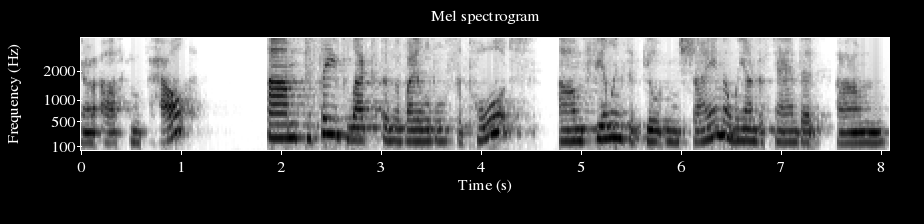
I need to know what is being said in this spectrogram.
know, asking for help. Um, perceived lack of available support. um, feelings of guilt and shame, and we understand that um,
